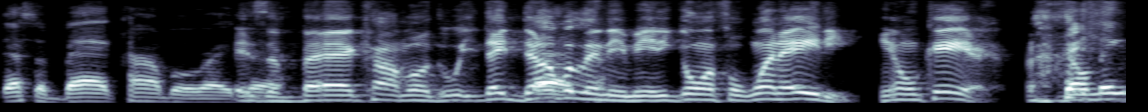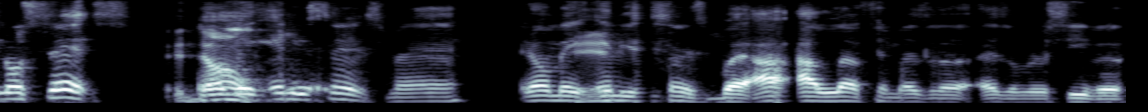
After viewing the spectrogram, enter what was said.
that's a bad combo right it's there. It's a bad combo. They doubling him and he going for 180. He don't care. don't make no sense. It don't. don't make any sense, man. It don't make any sense. But I, I love him as a as a receiver.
